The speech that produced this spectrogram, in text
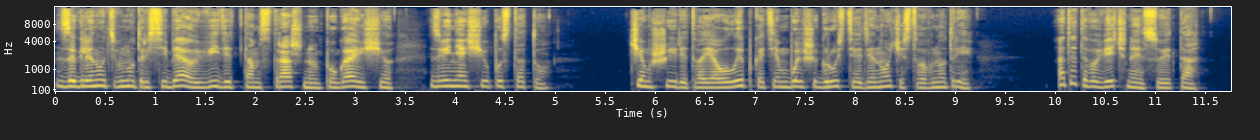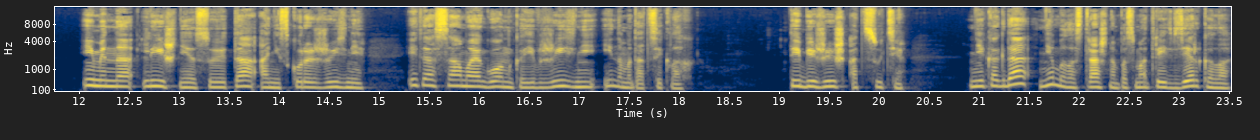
Заглянуть внутрь себя и увидеть там страшную, пугающую, звенящую пустоту. Чем шире твоя улыбка, тем больше грусти и одиночества внутри. От этого вечная суета. Именно лишняя суета, а не скорость жизни, и та самая гонка и в жизни, и на мотоциклах. Ты бежишь от сути. Никогда не было страшно посмотреть в зеркало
